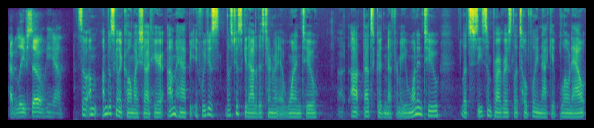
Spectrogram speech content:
I believe so. Yeah. So I'm I'm just gonna call my shot here. I'm happy if we just let's just get out of this tournament at one and two. Uh, uh, that's good enough for me. One and two. Let's see some progress. Let's hopefully not get blown out.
